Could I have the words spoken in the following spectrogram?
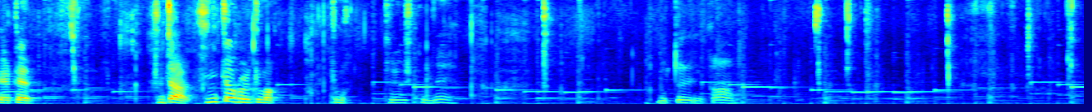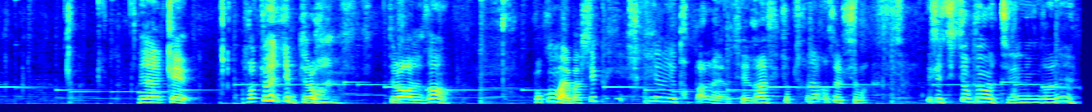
이렇게 진짜 진짜로 이렇게 막 이렇게 막 드리고 싶은데 못 드리니까 그냥 이렇게 서초의 들어가 들어가셔서 볶음 알바 씹히, 씹히는 게 더 빨라요. 제가 직접 찾아가서 이렇게 막 이렇게 직접적으로 드리는 거는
